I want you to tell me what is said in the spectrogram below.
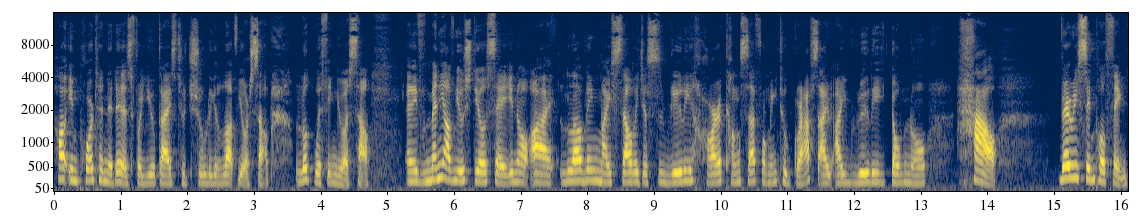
how important it is for you guys to truly love yourself. Look within yourself and if many of you still say, you know, I loving myself is just really hard concept for me to grasp, I, I really don't know how. Very simple thing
